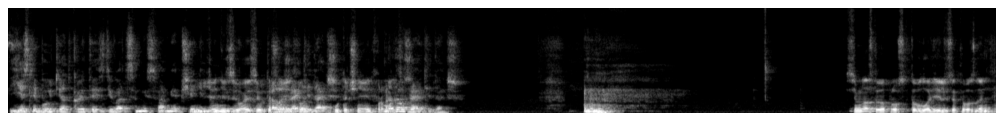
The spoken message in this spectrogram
Если будете открыто издеваться, мы с вами общение... Я не издеваюсь, я уточняю, Продолжайте информ- дальше. уточняю информацию. Продолжайте дальше. Семнадцатый вопрос. Кто владелец этого здания?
